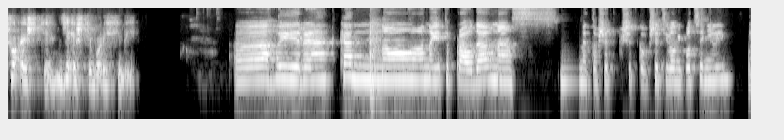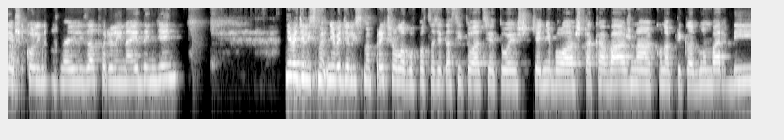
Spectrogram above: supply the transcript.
Čo ešte? Kde ešte boli chyby? ahoj Renátka, no, no je to pravda, u nás sme to všetko, všetko všetci veľmi podcenili. Tie školy naozaj zatvorili na jeden deň. Nevedeli sme, nevedeli sme prečo, lebo v podstate tá situácia tu ešte nebola až taká vážna ako napríklad v Lombardii,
